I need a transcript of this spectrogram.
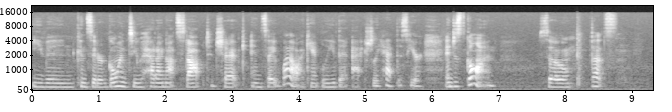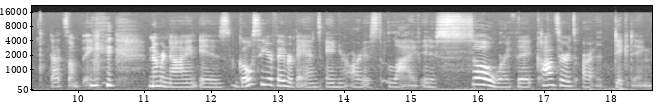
even considered going to had I not stopped to check and say, wow, I can't believe that I actually had this here and just gone. So that's that's something. Number nine is go see your favorite bands and your artists live. It is so worth it. Concerts are addicting.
